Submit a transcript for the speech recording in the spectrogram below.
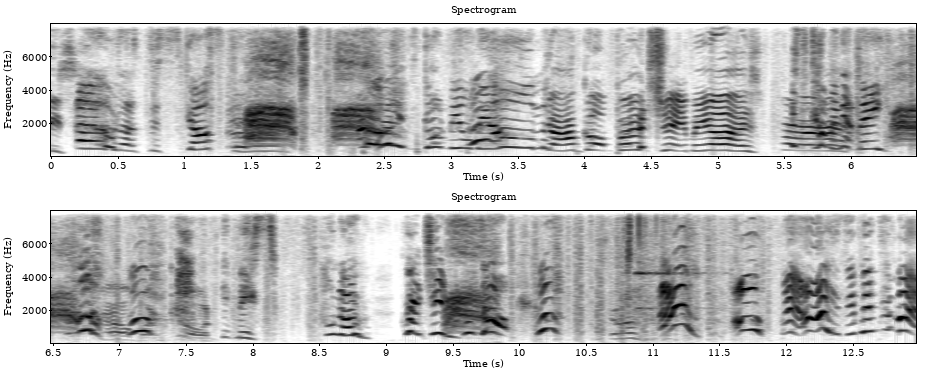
eyes! Oh, that's disgusting. oh, it's got me on my arm. I've got bird shit in my eyes! It's coming at me. Oh my god! It missed. Oh no, Gretchen, ah! the duck. Ah! Oh, my eyes! It went in my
